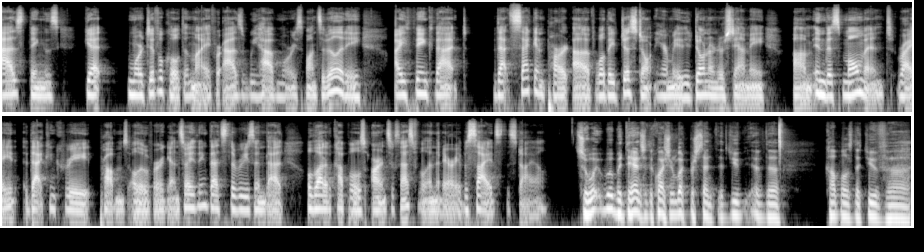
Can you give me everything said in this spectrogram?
as things get more difficult in life or as we have more responsibility, I think that that second part of well they just don't hear me they don't understand me um, in this moment right that can create problems all over again. So i think that's the reason that a lot of couples aren't successful in that area besides the style. So but to answer the question what percent did you of the couples that you've uh,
